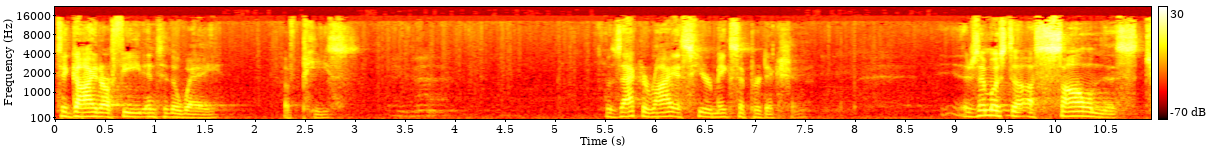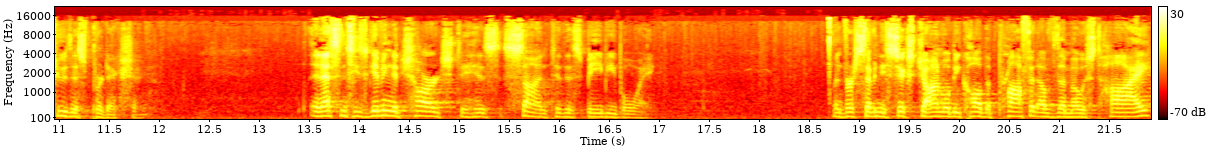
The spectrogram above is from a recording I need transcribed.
to guide our feet into the way of peace. Zacharias here makes a prediction. There's almost a, a solemnness to this prediction. In essence, he's giving a charge to his son, to this baby boy. In verse 76, John will be called the prophet of the Most High.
